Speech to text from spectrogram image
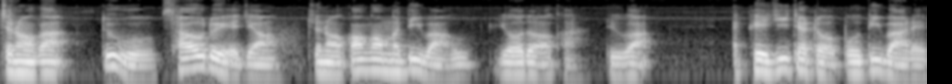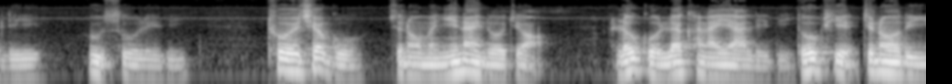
ကျွန်တော်ကသူ့ကိုစာအုပ်တွေအကြောင်းကျွန်တော်ကောင်းကောင်းမသိပါဟုပြောသောအခါသူကအဖေကြီးထက်တော့ပိုသိပါတယ်လေဟုဆိုလေသည်ထိုအချက်ကို ကျွန်တော်မငင်းနိုင်တော့ကြောင့်အလုပ်ကိုလက်ခံလိုက်ရလေသည်တို့ဖြစ်ကျွန်တော်သည်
